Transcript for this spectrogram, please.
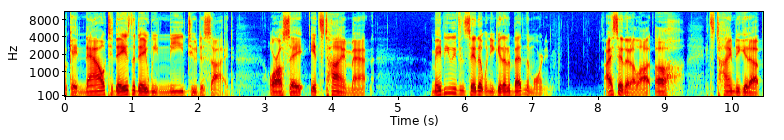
Okay, now today is the day we need to decide. Or I'll say, it's time, Matt. Maybe you even say that when you get out of bed in the morning. I say that a lot. Oh, it's time to get up.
